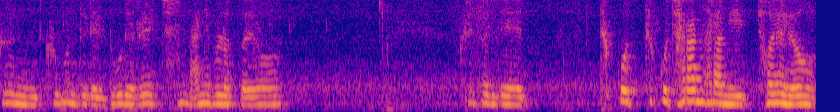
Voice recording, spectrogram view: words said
그런 그분들의 노래를 참 많이 불렀어요. 그래서 이제 듣고 듣고 자란 사람이 저예요.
